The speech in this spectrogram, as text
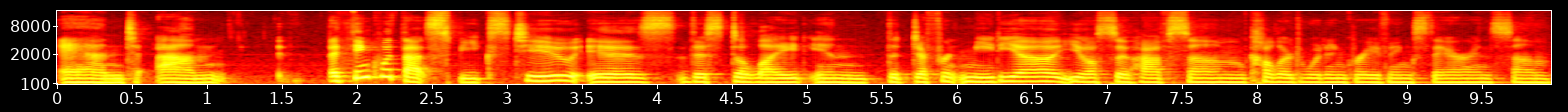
And um, I think what that speaks to is this delight in the different media. You also have some colored wood engravings there and some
